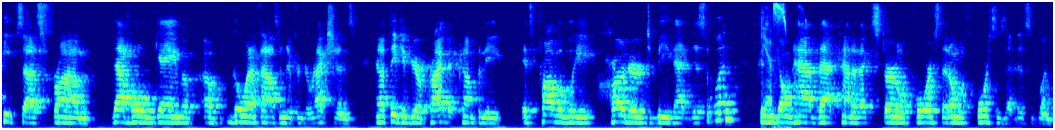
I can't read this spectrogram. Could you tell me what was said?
keeps us from that whole game of, of going a thousand different directions. And I think if you're a private company, it's probably harder to be that disciplined because yes. you don't have that kind of external force that almost forces that discipline.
